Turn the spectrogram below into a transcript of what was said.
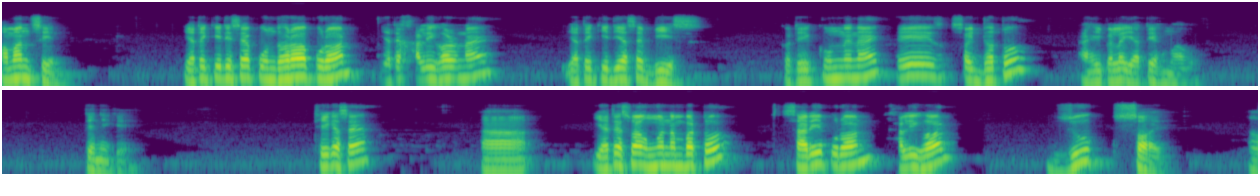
সমান চিন। ইয়াতে কি দিছে পোন্ধৰ পূৰণ ইয়াতে খালী ঘৰ নাই ইয়াতে কি দি আছে বিছ গতিকে কোনে নাই এই চৈধ্যটো আহি পেলাই ইয়াতে সোমাব। তেনেকে। ঠিক আছে? ইয়াতে চোৱা উঙ নম্বৰটো চাৰি পূৰণ খালী ঘৰ যোগ ছয়। অ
